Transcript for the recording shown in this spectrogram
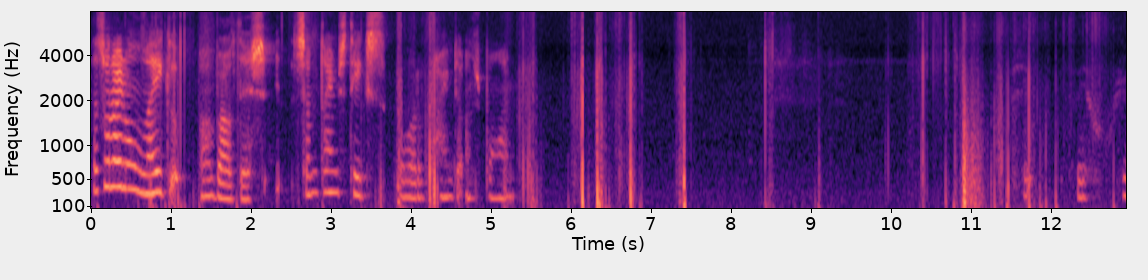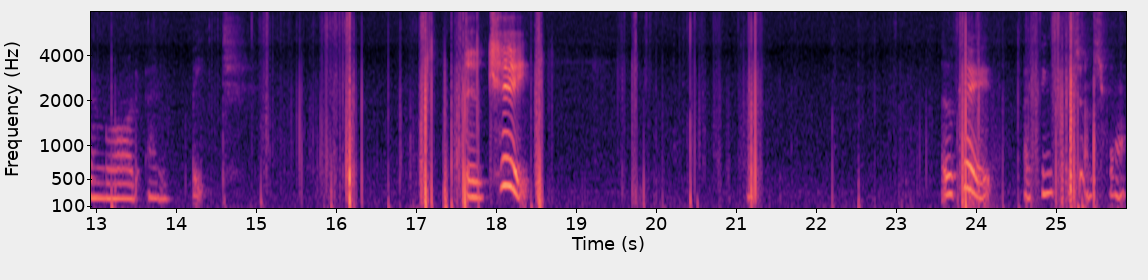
That's what I don't like about this. It sometimes takes a lot of time to unspawn. Fishing rod and bait. Okay. Okay, I think it's unspawned.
